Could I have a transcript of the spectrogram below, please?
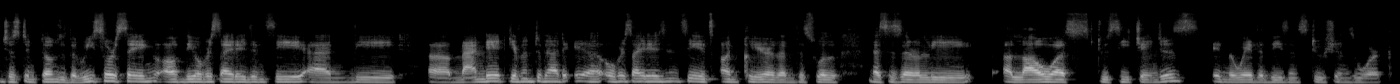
just in terms of the resourcing of the oversight agency and the uh, mandate given to that uh, oversight agency, it's unclear that this will necessarily allow us to see changes in the way that these institutions work.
